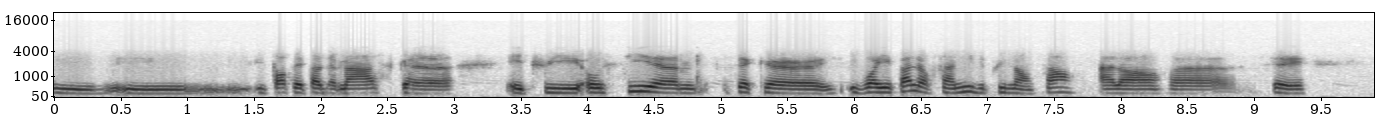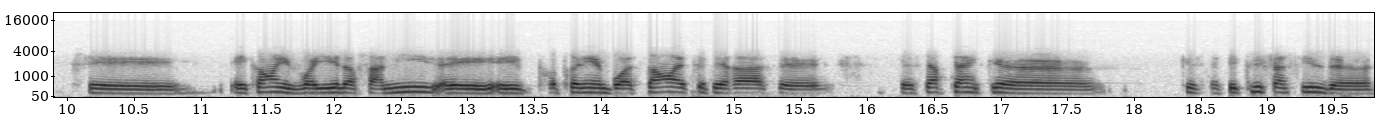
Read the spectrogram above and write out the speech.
ils, ils, portaient pas de masque. et puis aussi, c'est qu'ils ne voyaient pas leur famille depuis longtemps. Alors, c'est et quand ils voyaient leur famille et, prenaient une boisson, etc., c'est certain que, que c'était plus facile de,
